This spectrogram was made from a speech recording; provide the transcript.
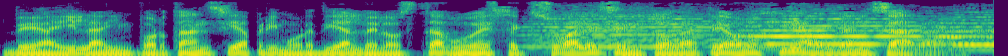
De ahí la importancia primordial de los tabúes sexuales en toda teología organizada.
